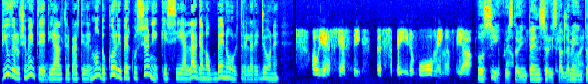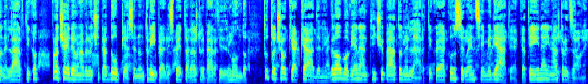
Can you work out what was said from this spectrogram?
più velocemente di altre parti del mondo, con ripercussioni che si allargano ben oltre la regione? Oh yes, yes, the, the speed of warming of the Arctic. Sì, questo intenso riscaldamento nell'Artico procede a una velocità doppia se non tripla rispetto ad altre parti del mondo. Tutto ciò che accade nel globo viene anticipato nell'Artico e ha conseguenze immediate a catena in altre zone.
